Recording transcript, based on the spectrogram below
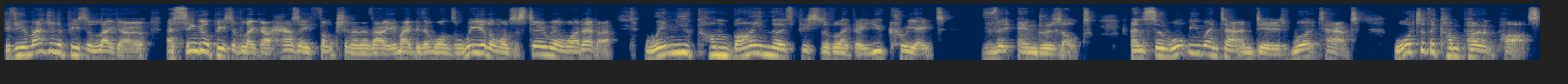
if you imagine a piece of Lego, a single piece of Lego has a function and a value. It might be that one's a wheel and one's a steering wheel, whatever. When you combine those pieces of Lego, you create the end result. And so what we went out and did is worked out what are the component parts.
